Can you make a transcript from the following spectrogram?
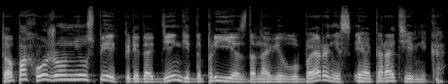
то, похоже, он не успеет передать деньги до приезда на виллу Беронис и оперативника.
